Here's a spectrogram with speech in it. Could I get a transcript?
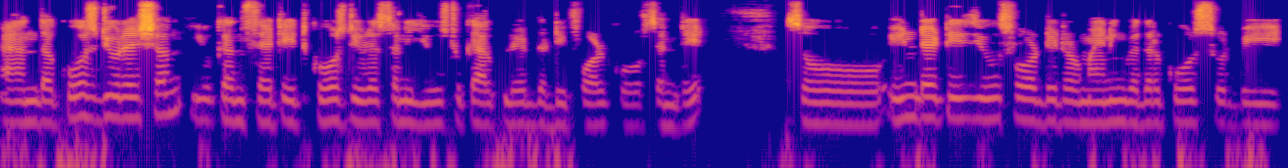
And the course duration you can set it. Course duration is used to calculate the default course and date. So end date is used for determining whether course should be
